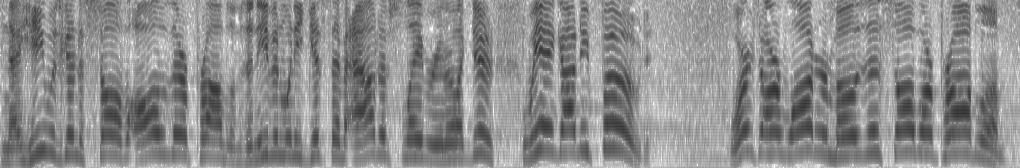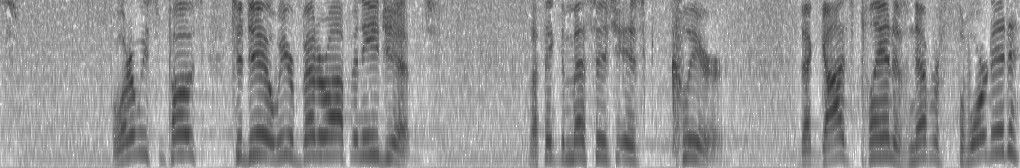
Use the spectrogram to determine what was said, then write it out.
Now, he was going to solve all of their problems. And even when he gets them out of slavery, they're like, dude, we ain't got any food. Where's our water, Moses? Solve our problems. What are we supposed to do? We are better off in Egypt. And I think the message is clear that God's plan is never thwarted,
